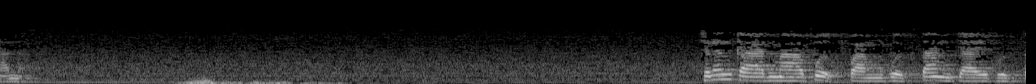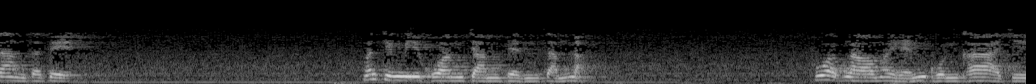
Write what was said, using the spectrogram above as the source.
นั้น ฉะนั้นการมาฝึกฟังฝึกตั้งใจฝึกตั้งสติ มันจึงมีความจำเป็นสำหรับ พวกเราไม่เห็นคุณค่าชี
